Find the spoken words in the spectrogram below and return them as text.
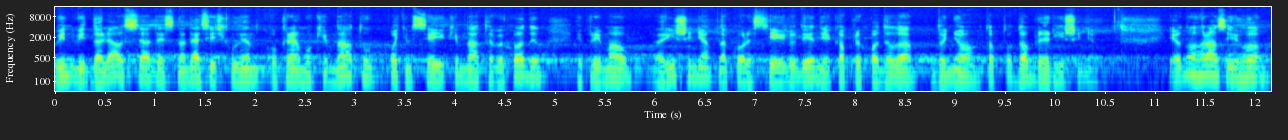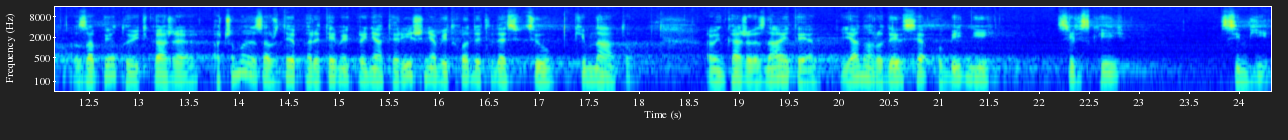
він віддалявся десь на 10 хвилин окрему кімнату, потім з цієї кімнати виходив і приймав рішення на користь цієї людини, яка приходила до нього, тобто добре рішення. І одного разу його запитують, каже: а чому ви завжди перед тим, як прийняти рішення, відходите десь в цю кімнату? А він каже: Ви знаєте, я народився у бідній сільській сім'ї.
